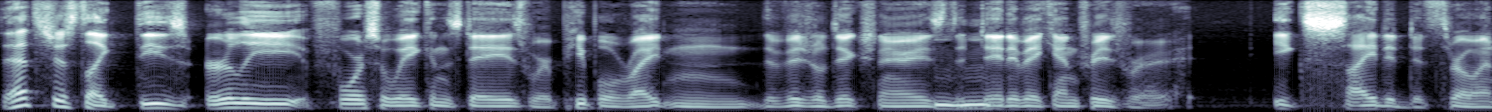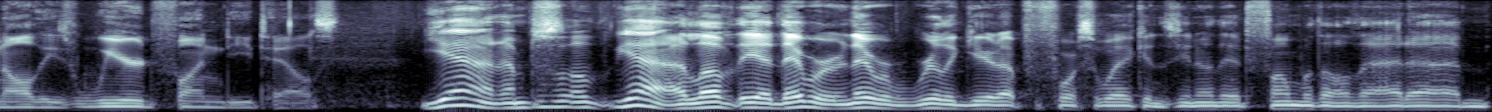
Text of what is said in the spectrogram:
That's just like these early Force Awakens days where people write in the visual dictionaries, Mm-hmm. the database entries were excited to throw in all these weird, fun details. Yeah, and I'm just yeah, I love yeah, they were they were really geared up for Force Awakens. You know, they had fun with all that. Um,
